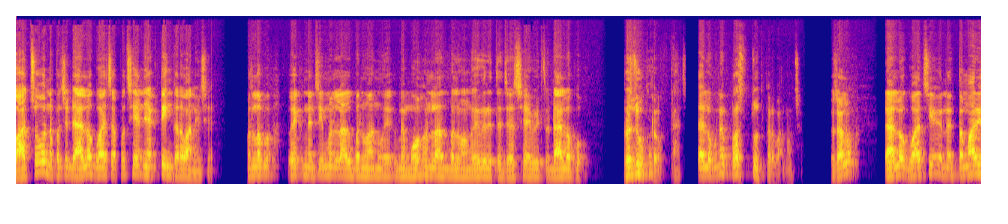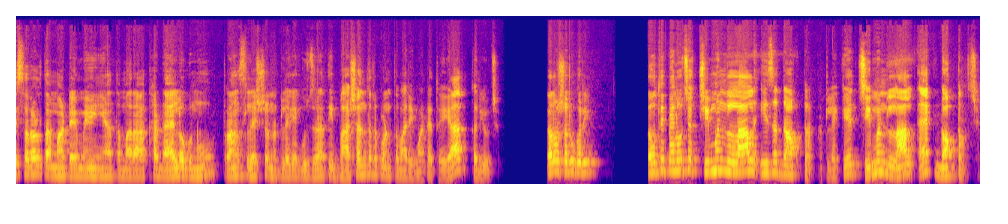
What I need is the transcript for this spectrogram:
વાંચો અને પછી ડાયલોગ વાંચ્યા પછી એની એક્ટિંગ કરવાની છે. મતલબ, એકને ચીમનલાલ બનવાનું, એકને મોહનલાલ બનવાનું, એવી રીતે જે છે, એવી રીતે ડાયલોગ રજૂ કરો ડાયલોગને પ્રસ્તુત કરવાનો છે. તો ચાલો ડાયલોગ વાંચીએ અને તમારી સરળતા માટે મેં અહીંયા તમારા આખા ડાયલોગનું ટ્રાન્સલેશન એટલે કે ગુજરાતી ભાષાંતર પણ તમારી માટે તૈયાર કર્યું છે. ચાલો શરૂ કરીએ. સૌથી પહેલું છે, ચિમનલાલ ઇઝ અ ડોક્ટર એટલે કે ચિમનલાલ એક ડોક્ટર છે.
